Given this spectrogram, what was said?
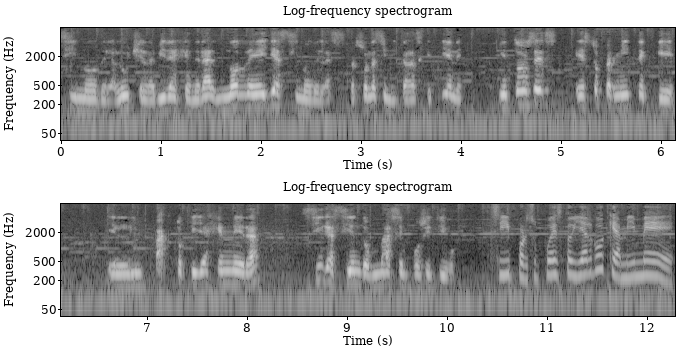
sino de la lucha en la vida en general, no de ella, sino de las personas invitadas que tiene. Y entonces esto permite que el impacto que ella genera siga siendo más en positivo. Sí, por supuesto, y algo que a mí me,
